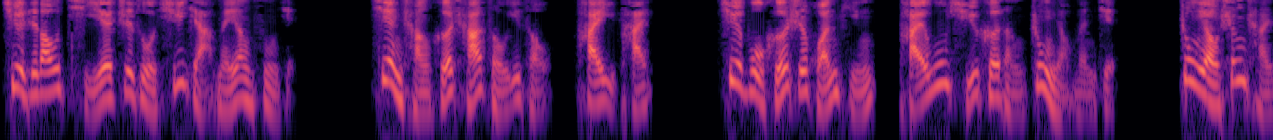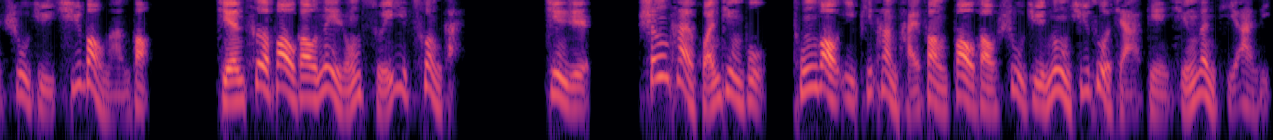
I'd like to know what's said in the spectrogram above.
却知道企业制作虚假煤样送检，现场核查走一走，拍一拍，却不核实环评、排污许可等重要文件，重要生产数据虚报瞒报，检测报告内容随意篡改。近日，生态环境部通报一批碳排放报告数据弄虚作假典型问题案例。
